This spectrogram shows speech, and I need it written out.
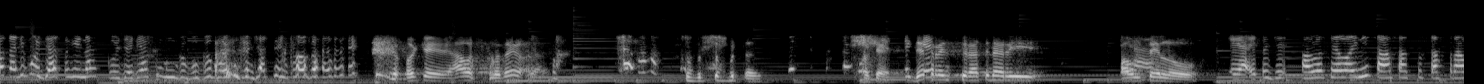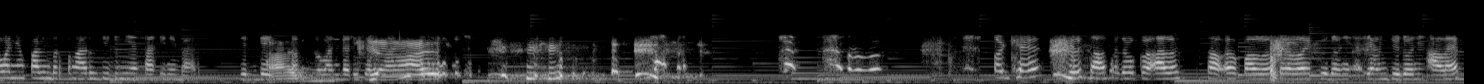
Kau- tadi mau jatuhin aku, jadi aku menggebu-gebu untuk jatuhin kau balik. Oke, awas kau tengok. ya. Sebut-sebut. Oke, dia Oke. terinspirasi dari Paulo Ya. Coelho. Ya, itu Paulo Coelho ini salah satu sastrawan yang paling berpengaruh di dunia saat ini, Bar. Jadi sastrawan dari Ya. Jerman. Oke, terus salah satu buku Ales, eh, Paulo Coelho itu judulnya- yang judulnya Aleph.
